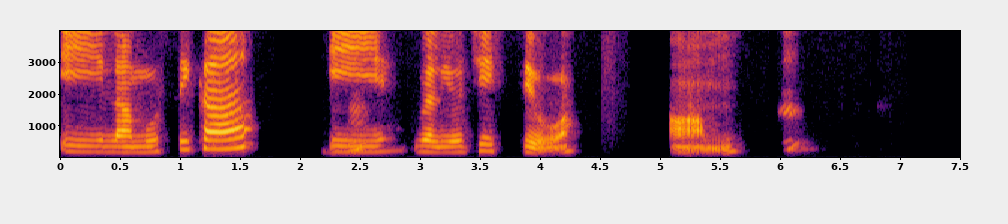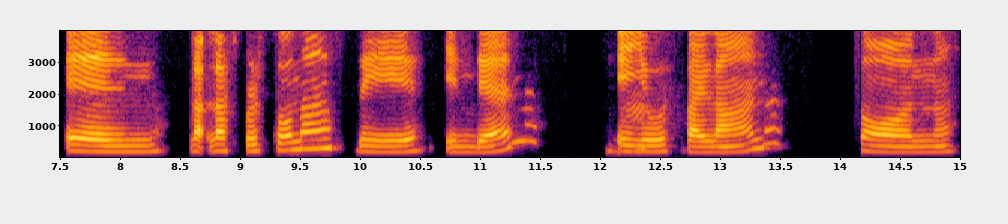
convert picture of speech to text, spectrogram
y la música y religioso. Um, en la, las personas de Inden, ellos bailan, son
